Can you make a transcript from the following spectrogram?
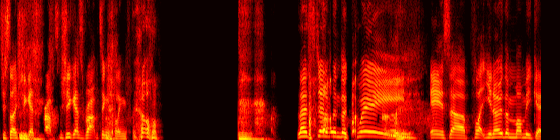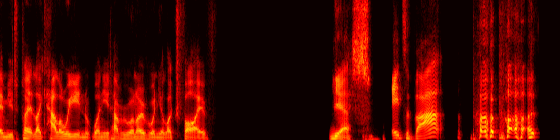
Just like she gets wrapped, she gets wrapped in cling film. And gentlemen, the Queen is uh play. You know the Mummy game you'd play at like Halloween when you'd have everyone over when you're like five. yes. It's that, but, but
